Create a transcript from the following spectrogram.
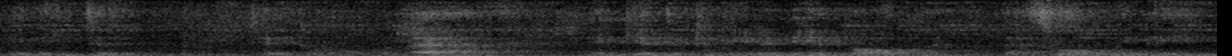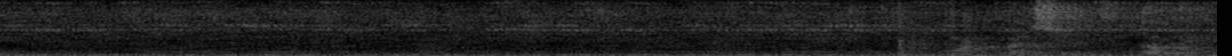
We need to take a hold of that and get the community involvement. That's what we need. More questions? Okay.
